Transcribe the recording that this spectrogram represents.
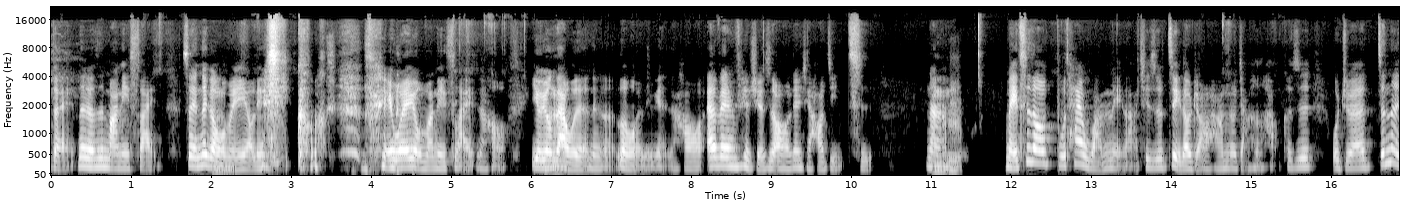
对，那就是 money slide。所以那个我们也有练习过，嗯、所以我也有 money slide，然后又用在我的那个论文里面。嗯、然后 elevator pitch 也是哦，练习好几次，那每次都不太完美啦。其实自己都觉得好像没有讲很好，可是我觉得真的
